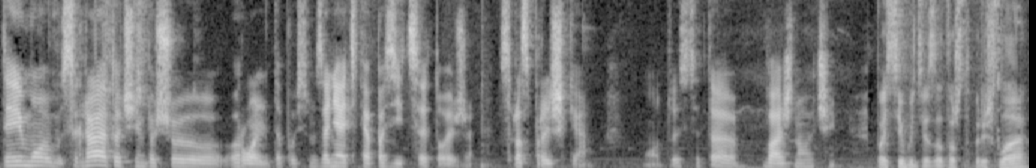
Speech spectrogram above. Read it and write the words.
ты ему сыграет очень большую роль, допустим, занятие позиции той же с распрыжки. Вот, то есть это важно очень. Спасибо тебе за то, что пришла.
